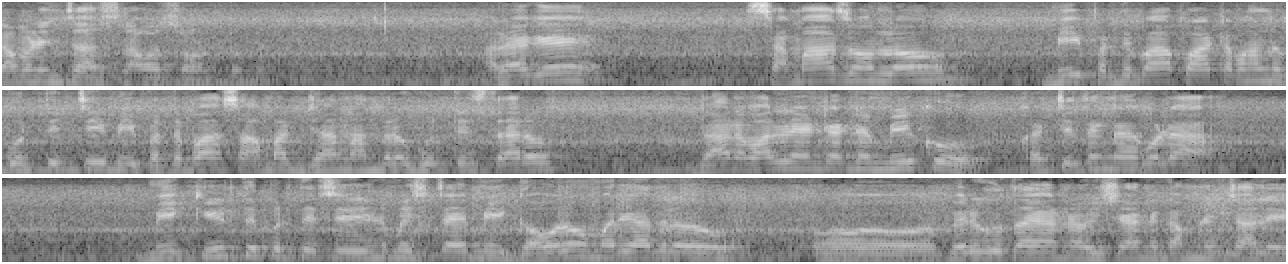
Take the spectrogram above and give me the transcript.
గమనించాల్సిన అవసరం ఉంటుంది. అలాగే సమాజంలో మీ ప్రతిభా పాఠవాలను గుర్తించి మీ ప్రతిభా సామర్థ్యాన్ని అందరూ గుర్తిస్తారు. దానివల్ల ఏంటంటే మీకు ఖచ్చితంగా కూడా మీ కీర్తి ప్రతిష్ట నిర్మిస్తాయి మీ గౌరవ మర్యాదలు పెరుగుతాయన్న విషయాన్ని గమనించాలి.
